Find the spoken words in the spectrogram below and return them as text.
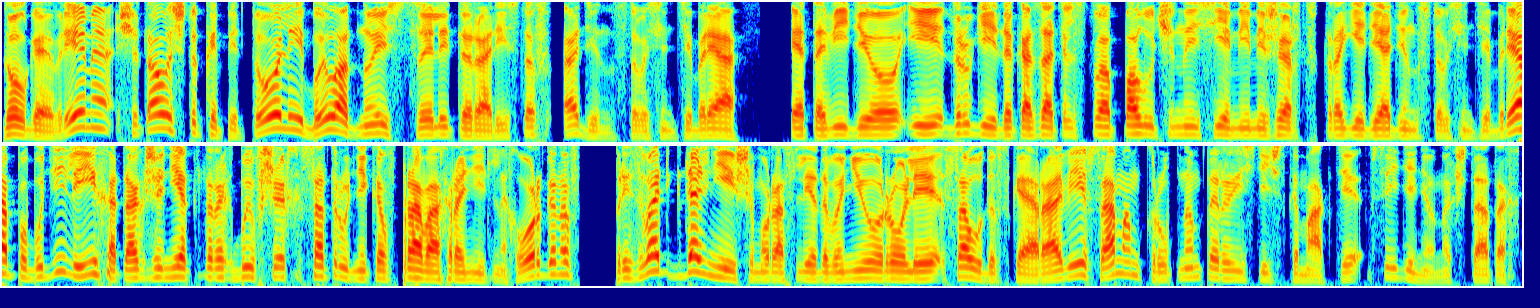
Долгое время считалось, что Капитолий был одной из целей террористов 11 сентября. Это видео и другие доказательства, полученные семьями жертв трагедии 11 сентября, побудили их, а также некоторых бывших сотрудников правоохранительных органов призвать к дальнейшему расследованию роли Саудовской Аравии в самом крупном террористическом акте в Соединенных Штатах.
